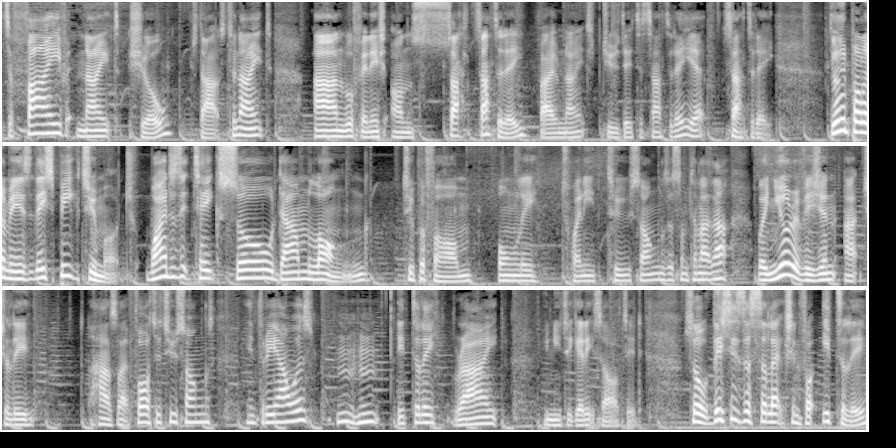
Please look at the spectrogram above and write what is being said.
It's a five night show, starts tonight, and will finish on sat- Saturday, five nights, Tuesday to Saturday, yeah, Saturday. The only problem is they speak too much. Why does it take so damn long to perform only 22 songs or something like that when Eurovision actually has like 42 songs in three hours? hmm, Italy, right. You need to get it sorted. So, this is the selection for Italy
